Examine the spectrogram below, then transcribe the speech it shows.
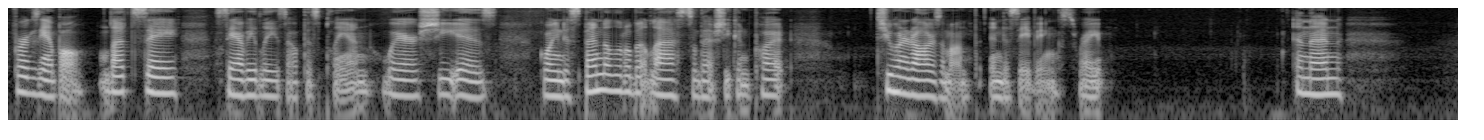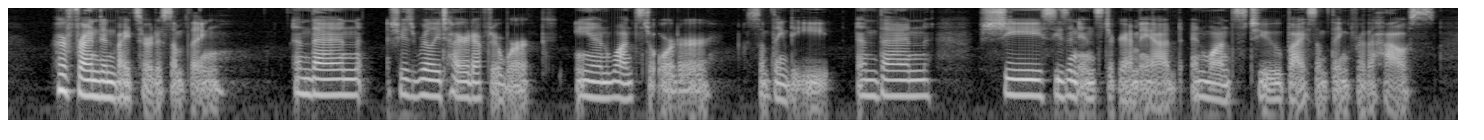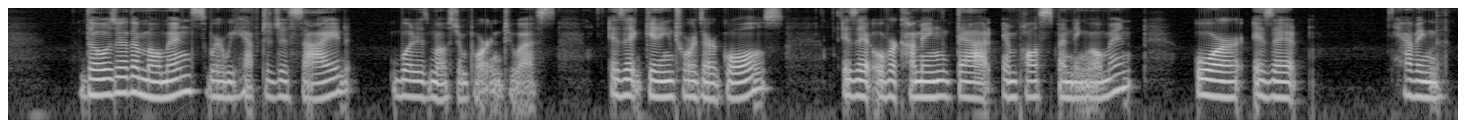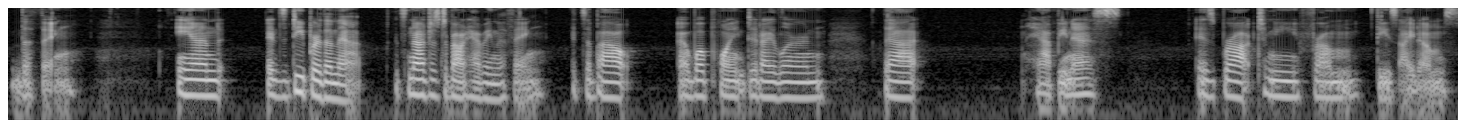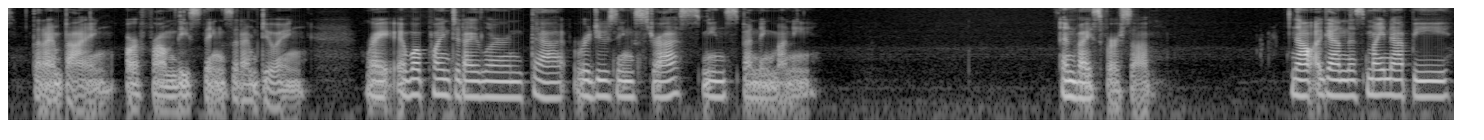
For example, let's say Savi lays out this plan where she is going to spend a little bit less so that she can put $200 a month into savings, right? And then her friend invites her to something. And then she's really tired after work and wants to order something to eat. And then she sees an Instagram ad and wants to buy something for the house. Those are the moments where we have to decide what is most important to us. Is it getting towards our goals? Is it overcoming that impulse spending moment? Or is it having the thing? And it's deeper than that. It's not just about having the thing, it's about at what point did I learn that happiness is brought to me from these items that I'm buying or from these things that I'm doing, right? At what point did I learn that reducing stress means spending money? And vice versa. Now, again, this might not be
